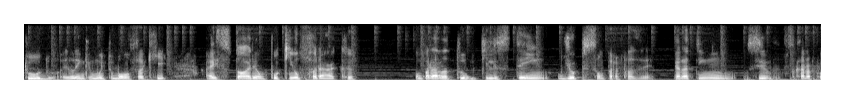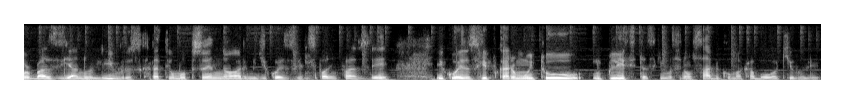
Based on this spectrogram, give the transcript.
tudo, elenco é muito bom, só que a história é um pouquinho fraca, comparada a tudo que eles têm de opção pra fazer. O cara tem, se os caras for basear no livro, os caras têm uma opção enorme de coisas que eles podem fazer, e coisas que ficaram muito implícitas, que você não sabe como acabou aquilo ali.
